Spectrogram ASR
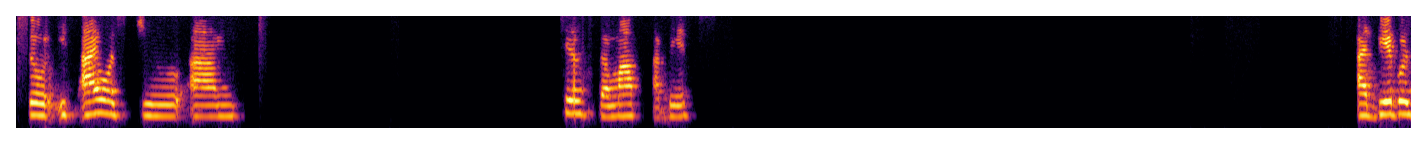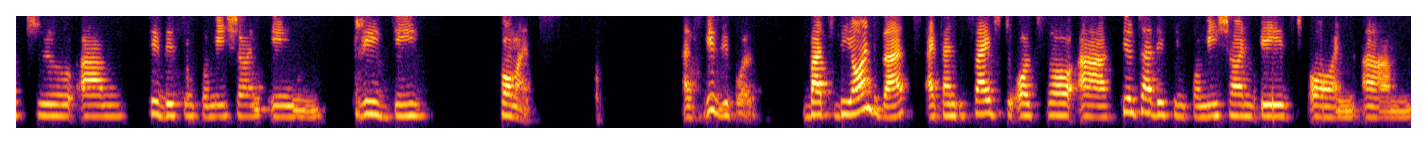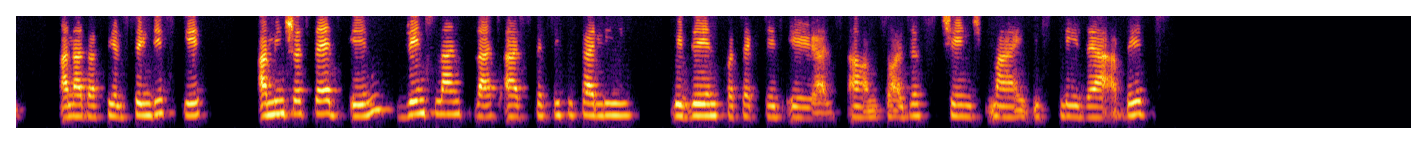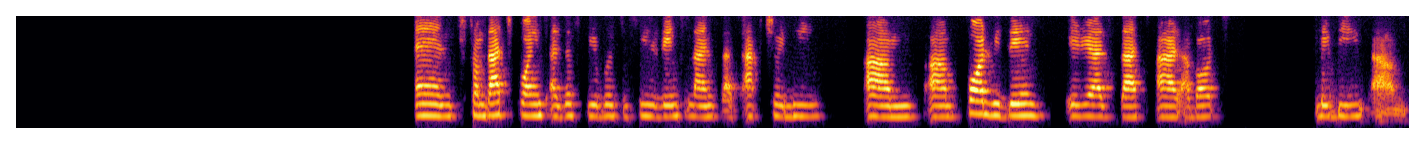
So if I was to um, tilt the map a bit. I'd be able to um, see this information in 3D format as visible. But beyond that, I can decide to also uh, filter this information based on um, another field. So in this case, I'm interested in rangelands that are specifically within protected areas. Um, so I'll just change my display there a bit. And from that point, I'll just be able to see rangelands that actually um, um, fall within areas that are about maybe um,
